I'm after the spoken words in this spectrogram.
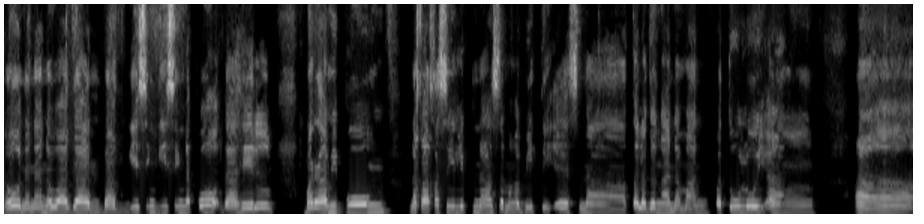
oh, nananawagan, bag gising-gising na po dahil marami pong nakakasilip na sa mga BTS na talaga nga naman patuloy ang ah,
